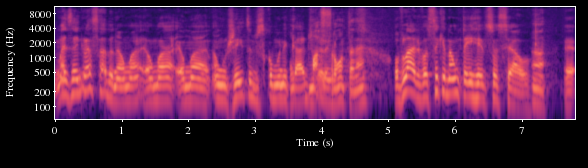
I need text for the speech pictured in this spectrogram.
Mas é engraçado, né? Uma, é, uma, é, uma, é um jeito de se comunicar Uma diferente. afronta, né? Ô, Vlad, você que não tem rede social. Ah. É,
